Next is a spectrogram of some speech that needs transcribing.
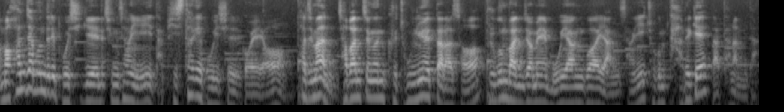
아마 환자분들이 보시기에는 증상이 다 비슷하게 보이실 거예요. 하지만 자반증은 그 종류에 따라서 붉은 반점의 모양과 양상이 조금 다르게 나타납니다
